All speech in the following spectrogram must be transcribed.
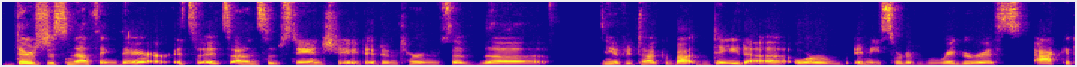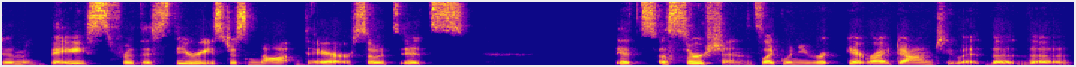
there's just nothing there. It's it's unsubstantiated in terms of the you know if you talk about data or any sort of rigorous academic base for this theory it's just not there. So it's it's it's assertions. Like when you get right down to it the the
